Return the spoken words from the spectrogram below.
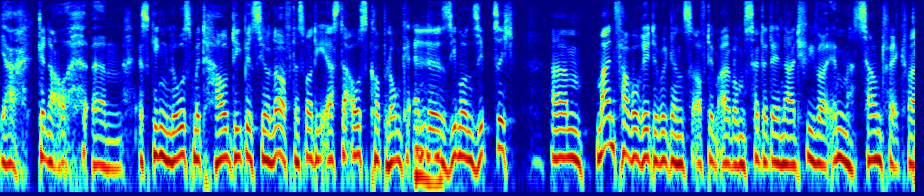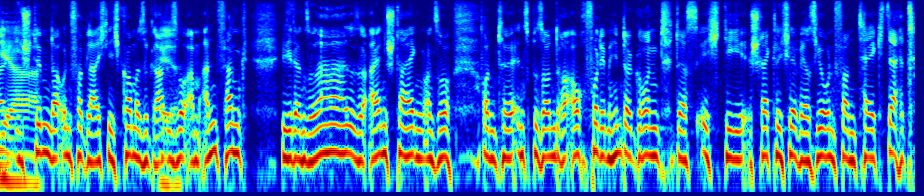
Ja, genau. Ähm, es ging los mit How Deep Is Your Love. Das war die erste Auskopplung Ende mhm. 77. Ähm, mein Favorit übrigens auf dem Album Saturday Night Fever im Soundtrack, weil ja. die Stimmen da unvergleichlich kommen. Also gerade ja, so am Anfang, wie sie dann so, ah, so einsteigen und so. Und äh, insbesondere auch vor dem Hintergrund, dass ich die schreckliche Version von Take That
